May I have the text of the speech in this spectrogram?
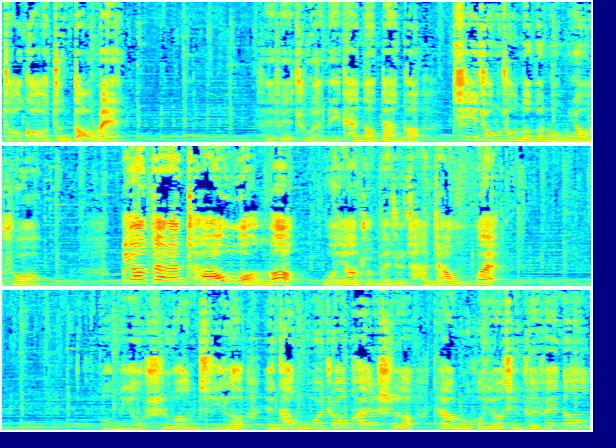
糟糕，真倒霉！菲菲出来没看到蛋糕，气冲冲的跟罗密欧说：“不要再来吵我了，我要准备去参加舞会。”罗密欧失望极了，眼看舞会就要开始了，他要如何邀请菲菲呢？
